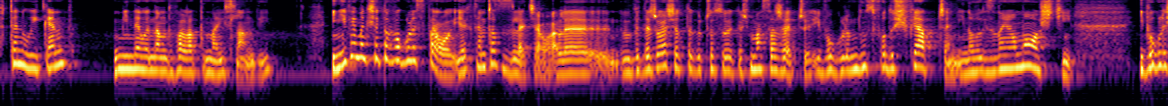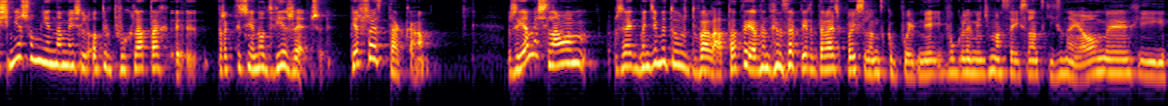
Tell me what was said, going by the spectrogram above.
w ten weekend minęły nam dwa lata na Islandii. I nie wiem, jak się to w ogóle stało, jak ten czas zleciał, ale wydarzyła się od tego czasu jakaś masa rzeczy i w ogóle mnóstwo doświadczeń i nowych znajomości. I w ogóle śmieszą mnie na myśl o tych dwóch latach y, praktycznie no dwie rzeczy. Pierwsza jest taka, że ja myślałam, że jak będziemy tu już dwa lata, to ja będę zapierdalać po islandzku płynnie i w ogóle mieć masę islandzkich znajomych i,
